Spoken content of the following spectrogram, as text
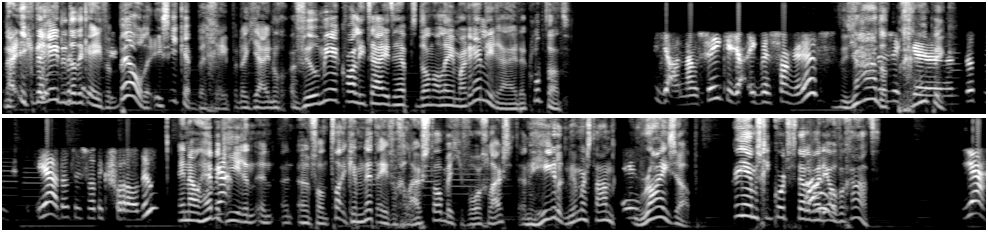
Nou, ik, de reden dat ik even belde is, ik heb begrepen dat jij nog veel meer kwaliteit hebt dan alleen maar rallyrijden. Klopt dat? Ja, nou zeker. Ja, ik ben zangeres. Ja, dat dus begrijp eh, ik. Dat is, ja, dat is wat ik vooral doe. En nou heb ik hier een, een, een, een Ik heb hem net even geluisterd al, een beetje voorgeluisterd. Een heerlijk nummer staan. Rise Up. Kun jij misschien kort vertellen waar die Oh. over gaat? Ja,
